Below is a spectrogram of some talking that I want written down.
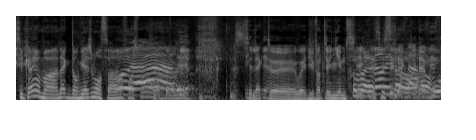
C'est quand même un acte d'engagement, ça, hein, Voilà. franchement. C'est l'acte euh, ouais, du 21e siècle. Voilà, c'est l'acte d'amour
